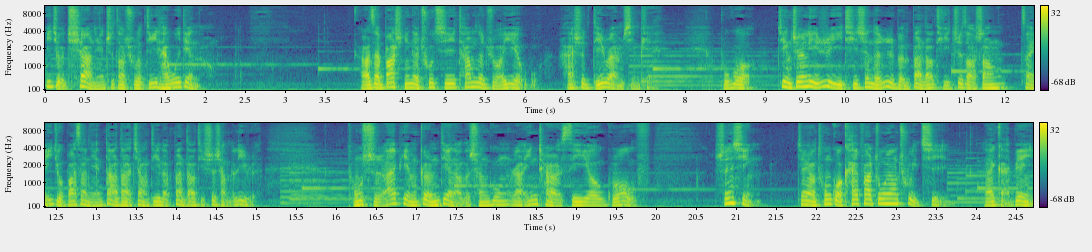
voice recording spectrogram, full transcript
，1972年制造出了第一台微电脑。而在八十年代初期，他们的主要业务还是 DRAM 芯片。不过，竞争力日益提升的日本半导体制造商在一九八三年大大降低了半导体市场的利润。同时，IBM 个人电脑的成功让英特尔 CEO Grove 深信将要通过开发中央处理器来改变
